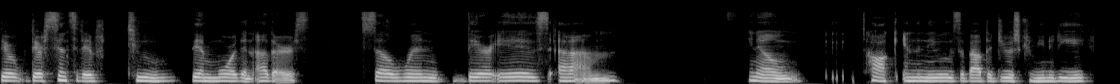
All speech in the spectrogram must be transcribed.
They're they're sensitive to them more than others. So when there is, um, you know, talk in the news about the Jewish community,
